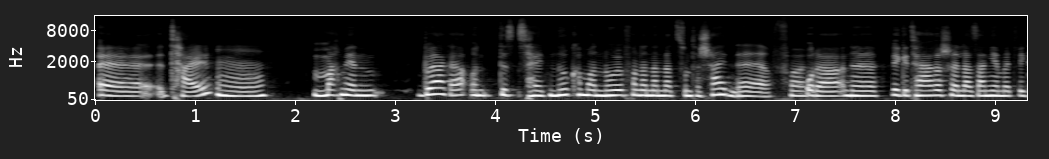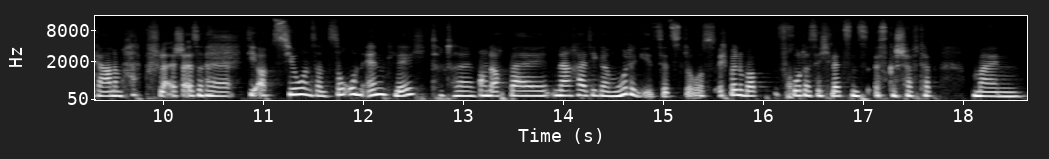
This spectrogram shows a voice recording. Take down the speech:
äh, Teil, mhm. mach mir ein Burger und das ist halt 0,0 voneinander zu unterscheiden. Ja, voll. Oder eine vegetarische Lasagne mit veganem Hackfleisch. Also ja. die Optionen sind so unendlich. Total. Und auch bei nachhaltiger Mode geht es jetzt los. Ich bin überhaupt froh, dass ich letztens es geschafft habe, mein,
